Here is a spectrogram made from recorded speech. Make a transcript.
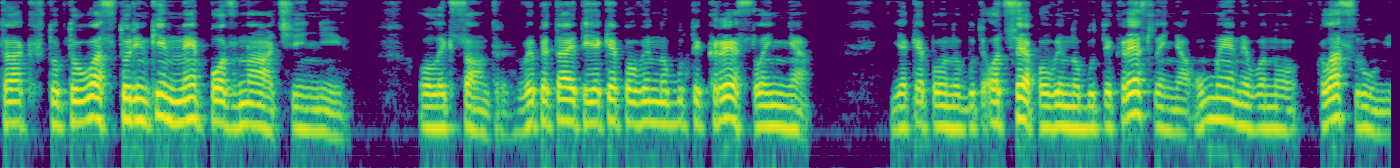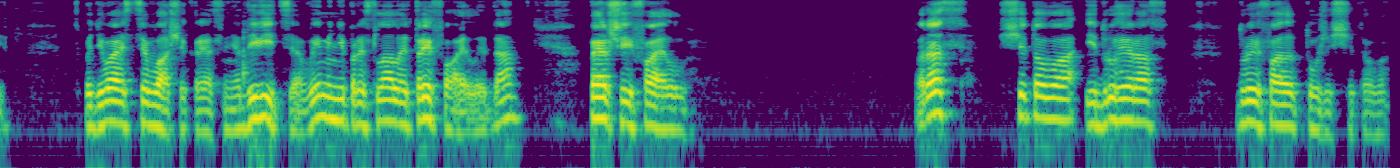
Так, тобто у вас сторінки не позначені, Олександр. Ви питаєте, яке повинно бути креслення? Яке повинно бути? Оце повинно бути креслення. У мене воно в класрумі. Сподіваюсь, це ваше креслення. Дивіться, ви мені прислали три файли. Да? Перший файл раз щитова, і другий раз, другий файл теж щитова.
